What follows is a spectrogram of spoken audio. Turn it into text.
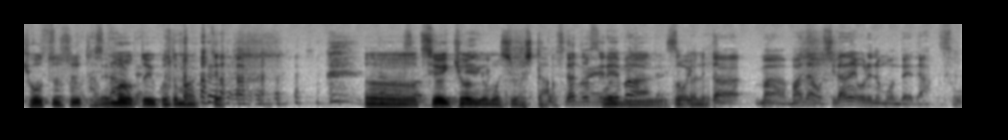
共通する食べ物ということもあってうん強い興味を持ちました。だとすればそういだねったまあマナーを知らない俺の問題だそう。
